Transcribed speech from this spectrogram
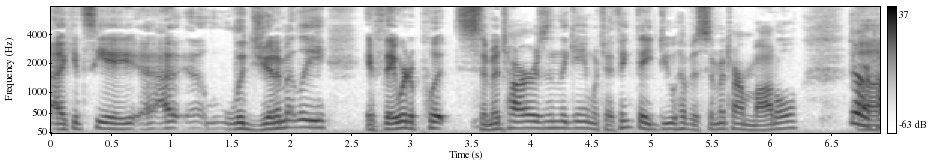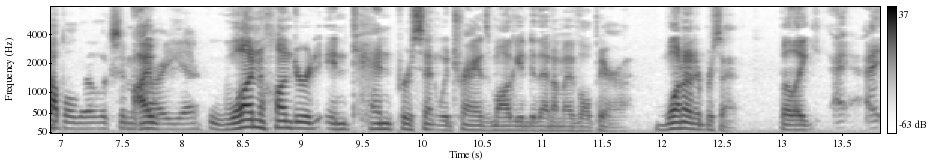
I could see a, uh, legitimately if they were to put scimitars in the game, which I think they do have a scimitar model. There are a Uh, couple that look similar. yeah, One hundred and ten percent would transmog into that on my Vulpera. One hundred percent. But like, I, I-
